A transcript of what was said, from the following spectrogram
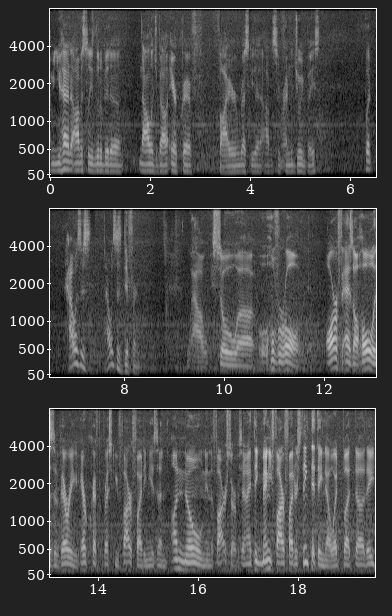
I mean, you had obviously a little bit of knowledge about aircraft fire and rescue, uh, obviously from the Joint Base. But how is this? How is this different? Wow. So uh, overall, ARF as a whole is a very aircraft rescue firefighting is an unknown in the fire service, and I think many firefighters think that they know it, but uh, they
